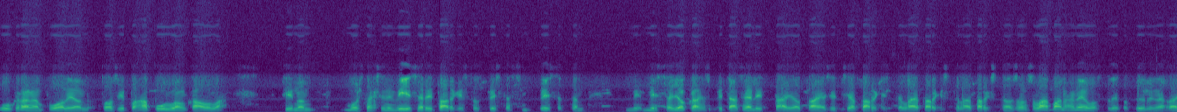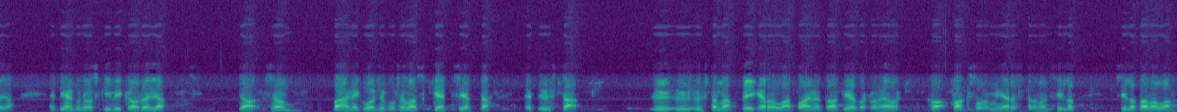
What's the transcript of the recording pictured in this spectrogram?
Ukrainan puoli on tosi paha pullonkaula. Siinä on muistaakseni viisi eri tarkistuspistettä, missä jokaisessa pitää selittää jotain, ja sitten siellä tarkistellaan ja tarkistellaan ja tarkistellaan. Se on sellainen vanha neuvostoliitotyylinen raja, että ihan kuin olisi kivikauden, ja, ja se on vähän niin kuin olisi joku sellainen sketsi, että, että yhtä, y, y, yhtä nappia kerrallaan painetaan tietokoneella ka, kaksisormijärjestelmän. Sillä, sillä tavalla,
